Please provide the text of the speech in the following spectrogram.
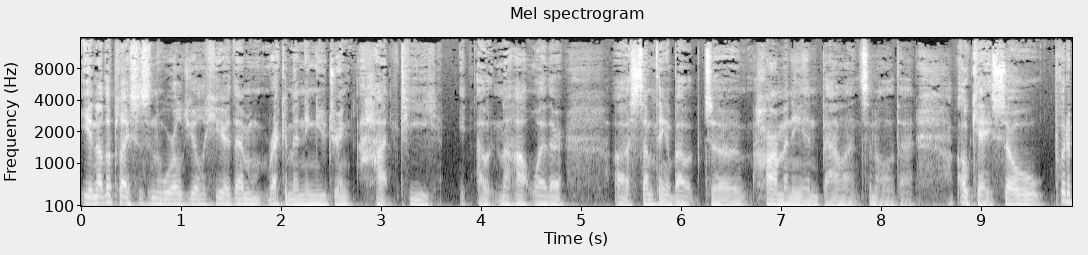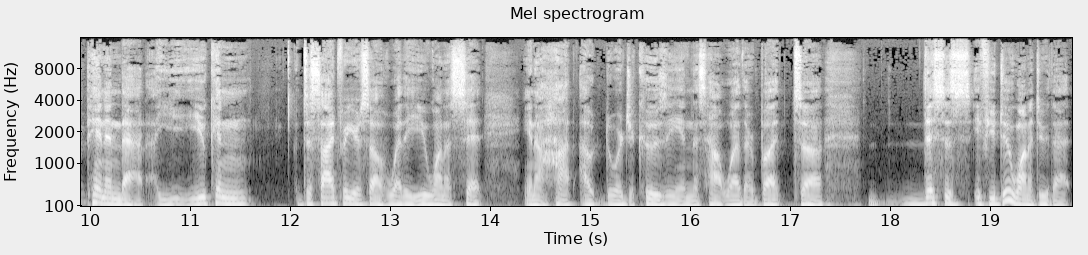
in other places in the world, you'll hear them recommending you drink hot tea out in the hot weather. Uh, something about uh, harmony and balance and all of that. Okay, so put a pin in that. You, you can decide for yourself whether you want to sit in a hot outdoor jacuzzi in this hot weather. But uh, this is, if you do want to do that,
